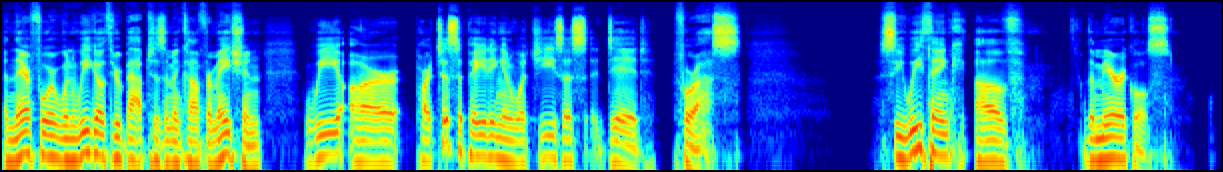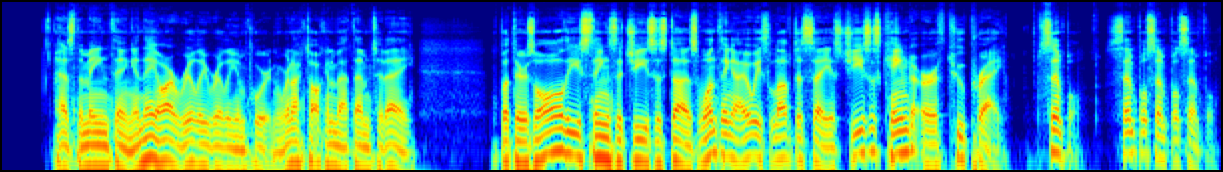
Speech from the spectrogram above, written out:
And therefore, when we go through baptism and confirmation, we are participating in what Jesus did for us. See, we think of the miracles as the main thing, and they are really, really important. We're not talking about them today. But there's all these things that Jesus does. One thing I always love to say is Jesus came to earth to pray. Simple, simple, simple, simple.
